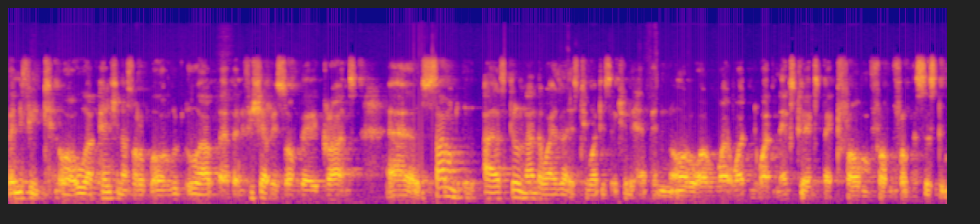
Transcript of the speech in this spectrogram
benefit or who are pensioners or, or who are beneficiaries of the grants, uh, some are still none the wiser as to what is actually happening or, or what, what, next to expect from from from the system,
